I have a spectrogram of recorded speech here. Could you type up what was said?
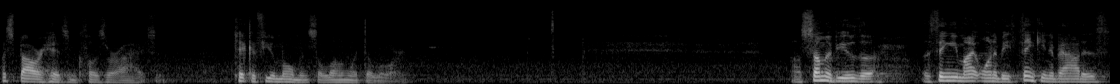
Let's bow our heads and close our eyes and take a few moments alone with the Lord. Now, some of you, the, the thing you might want to be thinking about is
